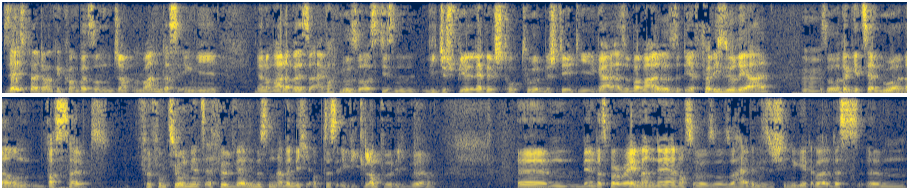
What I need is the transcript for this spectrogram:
selbst bei Donkey Kong, bei so einem Jump'n'Run, das irgendwie ja normalerweise einfach nur so aus diesen Videospiel-Level-Strukturen besteht, die egal, also bei Mario sind die ja völlig surreal, so, da geht's ja nur darum, was halt für Funktionen jetzt erfüllt werden müssen, aber nicht, ob das irgendwie glaubwürdig wäre. Ähm, während das bei Rayman naja noch so, so, so halb in diese Schiene geht, aber das, ähm,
